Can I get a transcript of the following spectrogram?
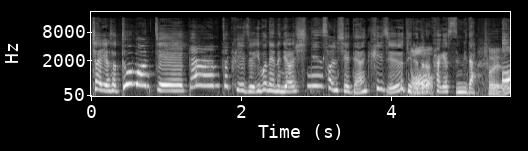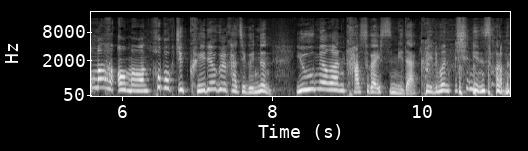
자, 이어서 두 번째 깜짝 퀴즈. 이번에는요, 신인선 씨에 대한 퀴즈 드리도록 어, 하겠습니다. 저예요? 어마어마한 허벅지 괴력을 가지고 있는 유명한 가수가 있습니다. 그 이름은 신인선.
